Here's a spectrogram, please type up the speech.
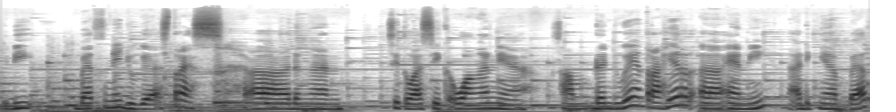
Jadi Beth ini juga stres uh, dengan situasi keuangannya. Dan juga yang terakhir uh, Annie adiknya Beth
